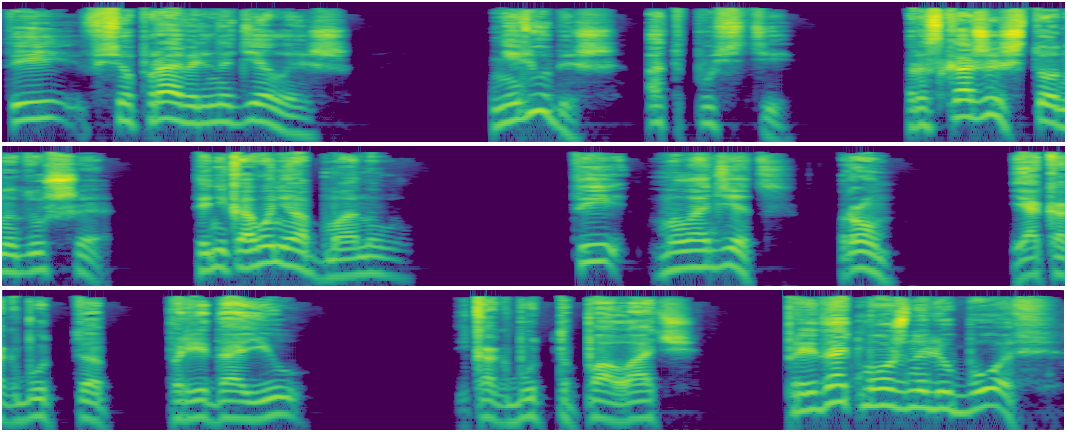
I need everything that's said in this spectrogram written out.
«Ты все правильно делаешь. Не любишь — отпусти. Расскажи, что на душе. Ты никого не обманывал. Ты молодец, Ром. Я как будто предаю и как будто палач. Предать можно любовь,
